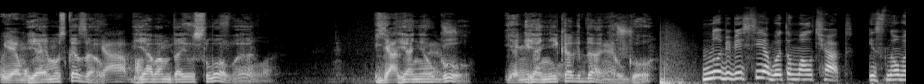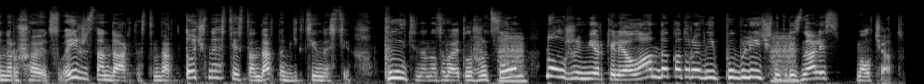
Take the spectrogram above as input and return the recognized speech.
Я ему сказал, я вам даю слово. Я не лгу. Я никогда не лгу. Но BBC об этом молчат и снова нарушают свои же стандарты. Стандарт точности и стандарт объективности. Путина называют лжецом, но лжи Меркель и Оланда, которые в ней публично признались, молчат.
